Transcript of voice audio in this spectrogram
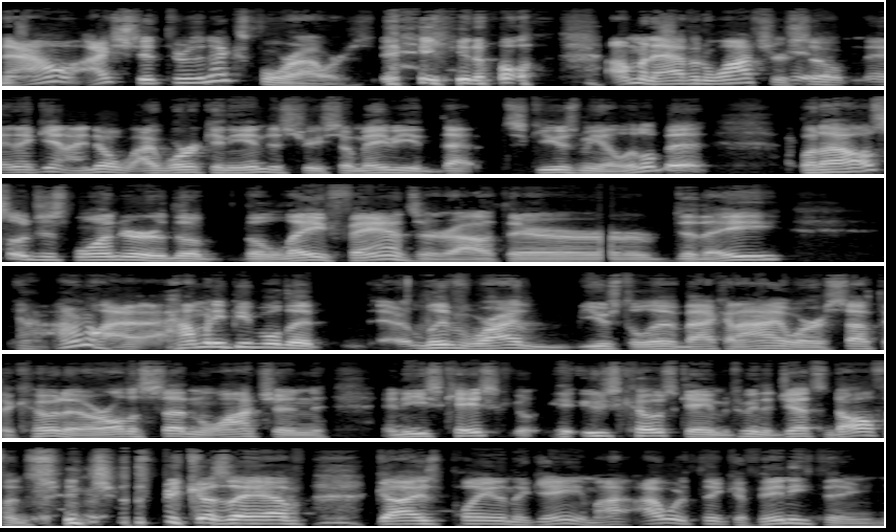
Now I sit through the next four hours. you know, I'm an avid watcher. Yeah. So, and again, I know I work in the industry, so maybe that skews me a little bit. But I also just wonder the the lay fans that are out there. Do they? I don't know how many people that live where I used to live back in Iowa or South Dakota, or all of a sudden watching an East Coast East Coast game between the Jets and Dolphins just because they have guys playing in the game. I, I, would think, if anything,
